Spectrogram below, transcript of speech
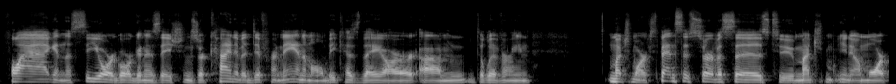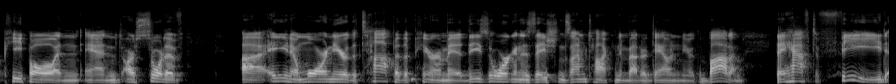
Flag and the Sea Org organizations are kind of a different animal because they are um, delivering much more expensive services to much you know more people and and are sort of uh, you know, more near the top of the pyramid. These organizations I'm talking about are down near the bottom. They have to feed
